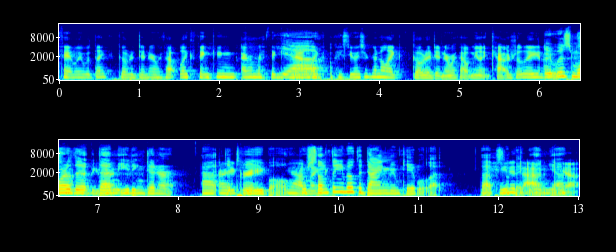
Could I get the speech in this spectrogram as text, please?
family would like go to dinner without like thinking. I remember thinking Yeah. that like, okay, so you guys are gonna like go to dinner without me like casually, and It I'm was more the them there. eating dinner at I the agree. table. Yeah, There's like- something about the dining room table that that's the big that. one. Yeah. yeah,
